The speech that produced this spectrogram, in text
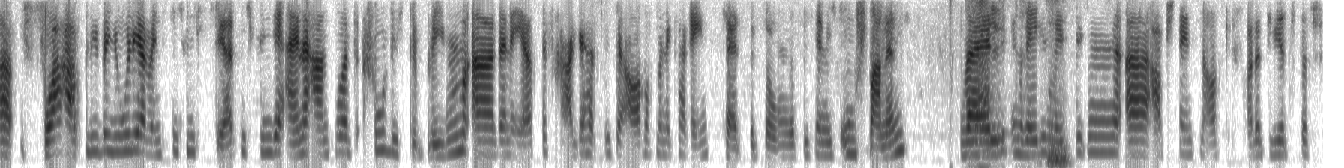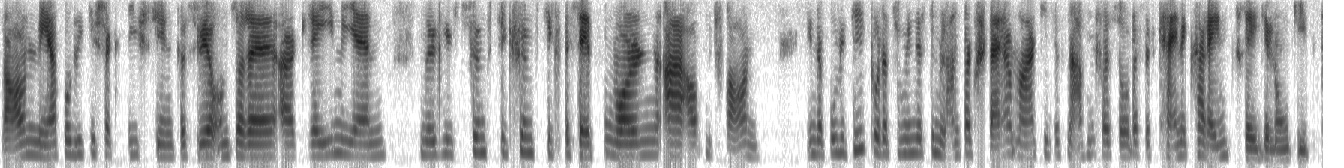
Uh, vorab, liebe Julia, wenn es dich nicht stört, ich bin dir eine Antwort schuldig geblieben. Uh, deine erste Frage hat sich ja auch auf meine Karenzzeit bezogen. Das ist ja nicht unspannend weil ja, in regelmäßigen äh, Abständen auch gefordert wird, dass Frauen mehr politisch aktiv sind, dass wir unsere äh, Gremien möglichst 50-50 besetzen wollen, äh, auch mit Frauen. In der Politik oder zumindest im Landtag Steiermark ist es nach wie vor so, dass es keine Karenzregelung gibt.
